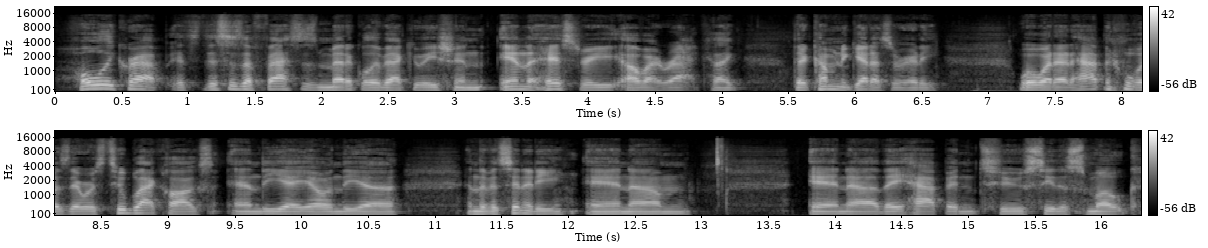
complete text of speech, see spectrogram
holy crap! It's this is the fastest medical evacuation in the history of Iraq. Like they're coming to get us already. Well, what had happened was there was two Blackhawks and the AO in the uh, in the vicinity, and um, and uh, they happened to see the smoke,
